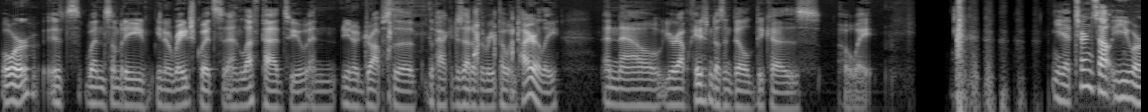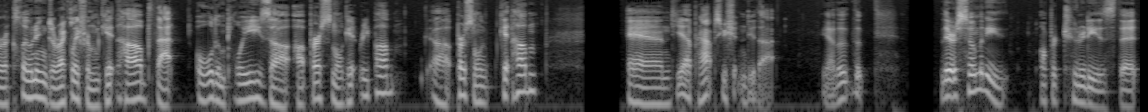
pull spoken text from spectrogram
Or it's when somebody you know rage quits and left pads you and you know drops the the packages out of the repo entirely, and now your application doesn't build because oh wait Yeah, it turns out you are cloning directly from GitHub that old employee's uh, uh, personal Git repo, uh, personal GitHub, and yeah, perhaps you shouldn't do that. Yeah, the, the there are so many opportunities that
